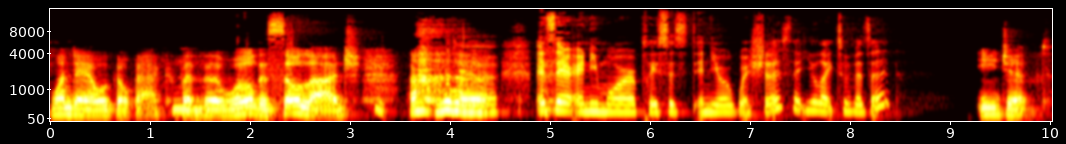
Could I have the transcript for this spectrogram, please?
one day I will go back, mm. but the world is so large. yeah. Is there any more places in your wishes that you like to visit? Egypt.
